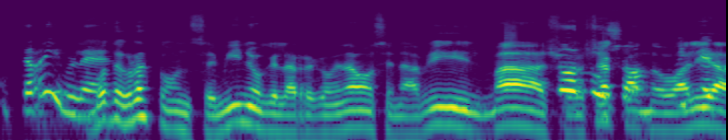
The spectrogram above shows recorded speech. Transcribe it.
es terrible. ¿Vos te acordás con Semino que la recomendamos en abril, mayo, ya cuando valía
